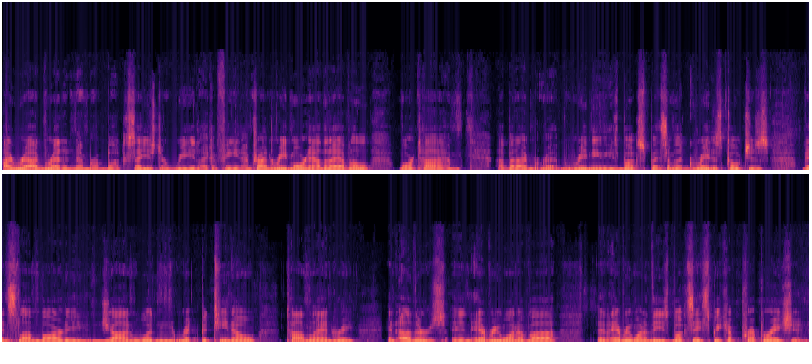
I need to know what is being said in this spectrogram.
I re- I've read a number of books. I used to read like a fiend. I'm trying to read more now that I have a little more time. Uh, but I'm re- reading these books by some of the greatest coaches Vince Lombardi, John Wooden, Rick Pitino, Tom Landry, and others. In every one of uh, in every one of these books, they speak of preparation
